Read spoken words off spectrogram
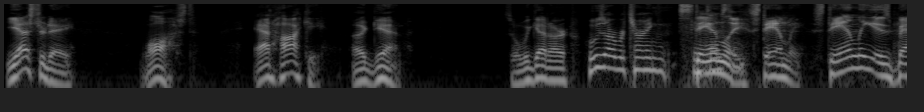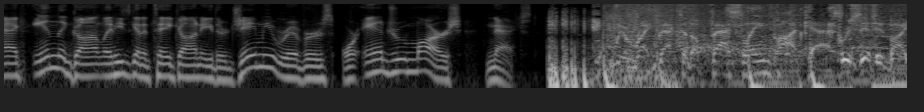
Yesterday, lost at hockey again. So we got our who's our returning Stanley. contestant? Stanley. Stanley is back in the gauntlet. He's going to take on either Jamie Rivers or Andrew Marsh next. We're right back to the Fast Lane Podcast, presented by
